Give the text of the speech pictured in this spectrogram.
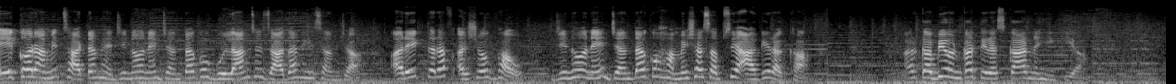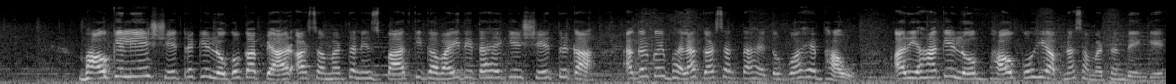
एक और अमित साटम है जिन्होंने जनता को गुलाम से ज़्यादा नहीं समझा। और एक तरफ़ अशोक भाव जिन्होंने जनता को हमेशा सबसे आगे रखा और कभी उनका तिरस्कार नहीं किया। भाव के लिए क्षेत्र के लोगों का प्यार और समर्थन इस बात की गवाही देता है कि क्षेत्र का अगर कोई भला कर सकता है तो वह है भाव और यहाँ के लोग भाव को ही अपना समर्थन देंगे।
